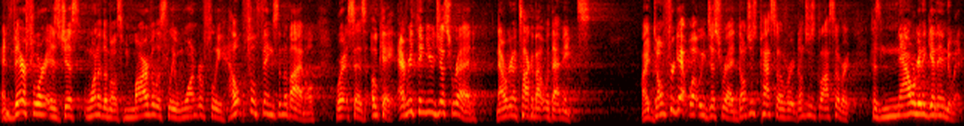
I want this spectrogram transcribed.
And therefore is just one of the most marvelously, wonderfully helpful things in the Bible where it says, okay, everything you just read, now we're going to talk about what that means. All right, don't forget what we just read. Don't just pass over it. Don't just gloss over it, because now we're going to get into it.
